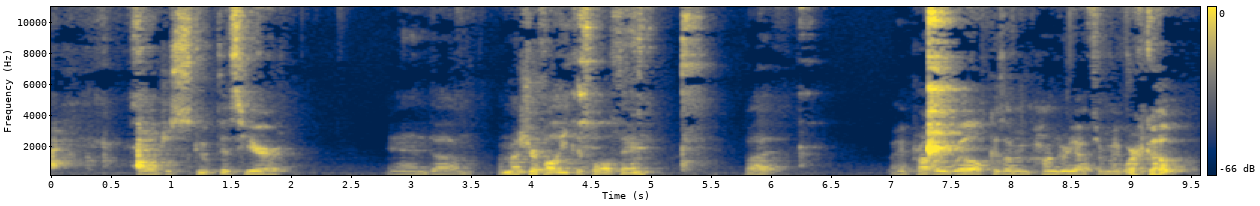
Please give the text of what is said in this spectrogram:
So I'll just scoop this here. And um, I'm not sure if I'll eat this whole thing, but I probably will because I'm hungry after my workout.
